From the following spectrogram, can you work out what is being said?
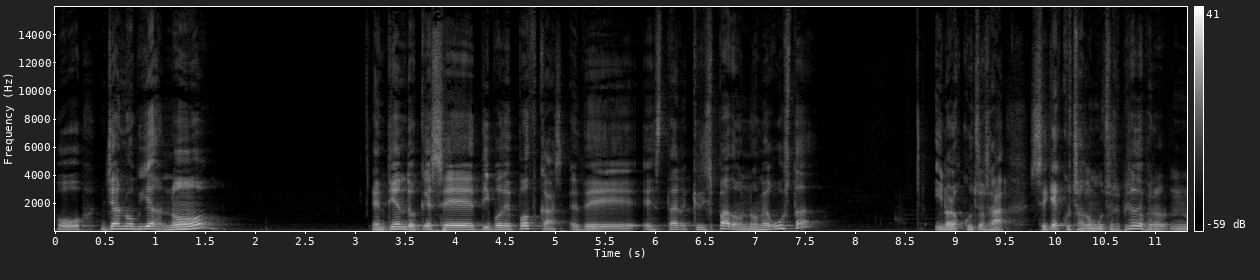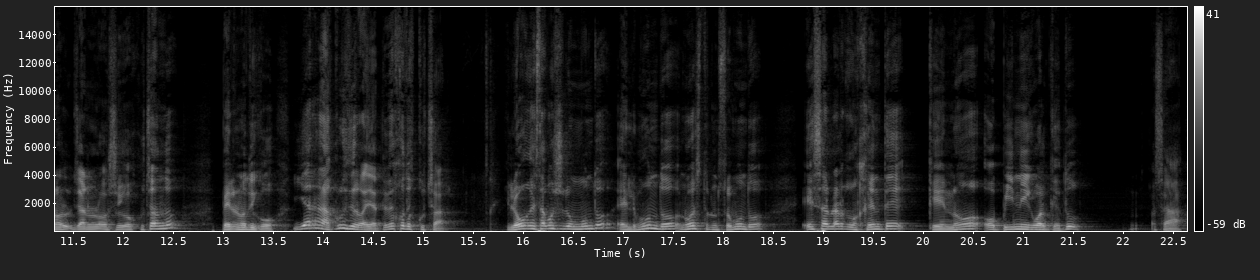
o ya no voy a. No. Entiendo que ese tipo de podcast de estar crispado no me gusta. Y no lo escucho. O sea, sí que he escuchado muchos episodios, pero ya no lo sigo escuchando. Pero no digo, y ahora la cruz de raya, te dejo de escuchar. Y luego que estamos en un mundo, el mundo, nuestro, nuestro mundo, es hablar con gente que no opine igual que tú. O sea,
